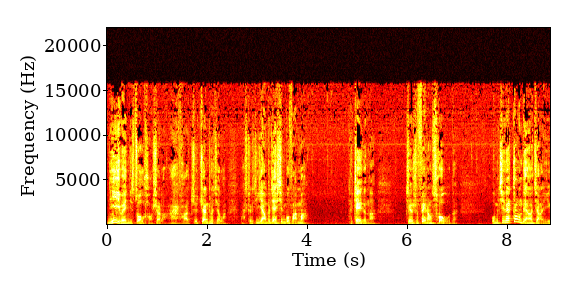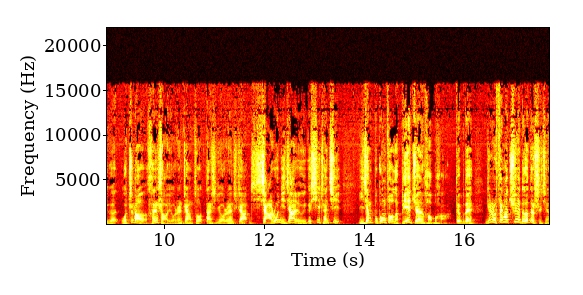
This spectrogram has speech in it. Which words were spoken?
你以为你做了好事了，哎，哇，就捐出去了，这眼不见心不烦嘛。这个呢？这个是非常错误的。我们今天重点要讲一个，我知道很少有人这样做，但是有人是这样。假如你家有一个吸尘器已经不工作了，别捐好不好？对不对？你这是非常缺德的事情。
